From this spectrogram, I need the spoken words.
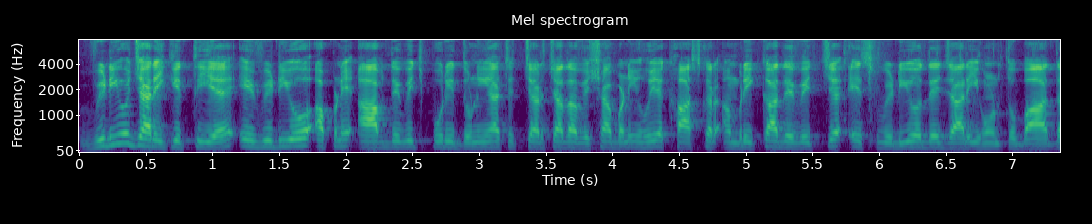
ਵੀਡੀਓ ਜਾਰੀ ਕੀਤੀ ਹੈ। ਇਹ ਵੀਡੀਓ ਆਪਣੇ ਆਪ ਦੇ ਵਿੱਚ ਪੂਰੀ ਦੁਨੀਆ 'ਚ ਚਰਚਾ ਦਾ ਵਿਸ਼ਾ ਬਣੀ ਹੋਈ ਹੈ ਖਾਸ ਕਰ ਅਮਰੀਕਾ ਦੇ ਵਿੱਚ। ਇਸ ਵੀਡੀਓ ਦੇ ਜਾਰੀ ਹੋਣ ਤੋਂ ਬਾਅਦ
